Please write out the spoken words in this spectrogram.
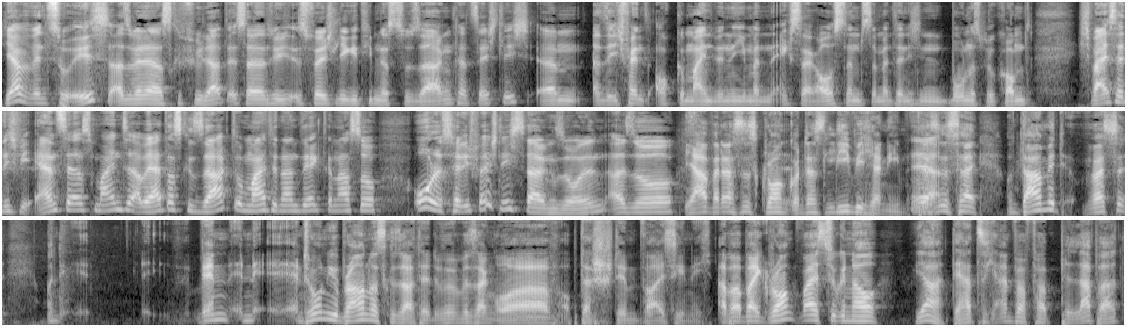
Ja, wenn es so ist, also wenn er das Gefühl hat, ist er natürlich ist völlig legitim, das zu sagen tatsächlich. Ähm, also ich fände es auch gemein, wenn du jemanden extra rausnimmst, damit er nicht einen Bonus bekommt. Ich weiß ja nicht, wie ernst er das meinte, aber er hat das gesagt und meinte dann direkt danach so, oh, das hätte ich vielleicht nicht sagen sollen. Also Ja, aber das ist Gronk und das liebe ich an ihm. Das Ja. ist halt, und damit, weißt du, und äh, wenn Antonio Brown das gesagt hätte, würden wir sagen, oh, ob das stimmt, weiß ich nicht. Aber bei Gronk weißt du genau, ja, der hat sich einfach verplappert,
